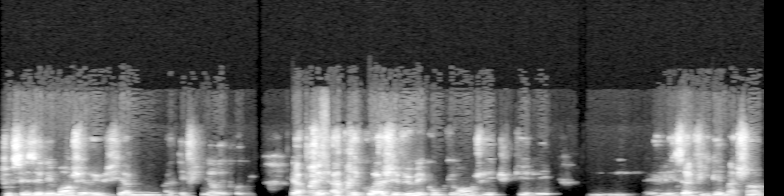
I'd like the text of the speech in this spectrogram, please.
tous ces éléments, j'ai réussi à, à, définir les produits. Et après, après quoi, j'ai vu mes concurrents, j'ai étudié les, les avis, les machins.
